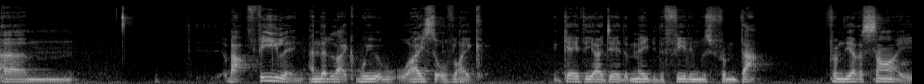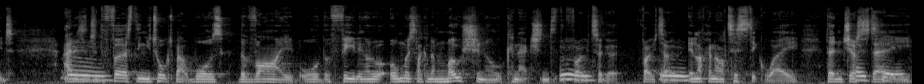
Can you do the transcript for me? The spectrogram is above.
um about feeling and that like we i sort of like gave the idea that maybe the feeling was from that from the other side and it's the mm. first thing you talked about was the vibe or the feeling or almost like an emotional connection to the mm. photo photo mm. in like an artistic way than just a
